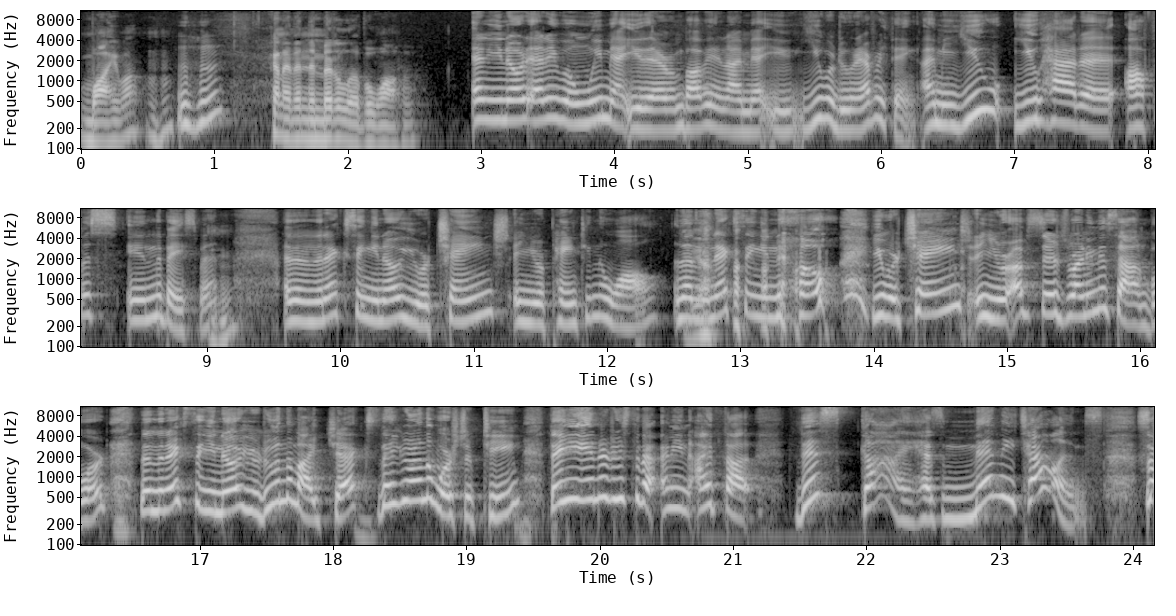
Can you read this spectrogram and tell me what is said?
Wahiawa. hmm Kind of in the middle of Oahu. And you know Eddie, when we met you there, when Bobbye and I met you, you were doing everything. I mean, you you had an office in the basement, Mm-hmm. and then the next thing you know, you were changed and you were painting the wall. And then Yeah. the next thing you know, you were changed and you were upstairs running the soundboard. Then the next thing you know, you're doing the mic checks. Then you're on the worship team. Then you introduced the. I mean, I thought this guy has many talents. So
